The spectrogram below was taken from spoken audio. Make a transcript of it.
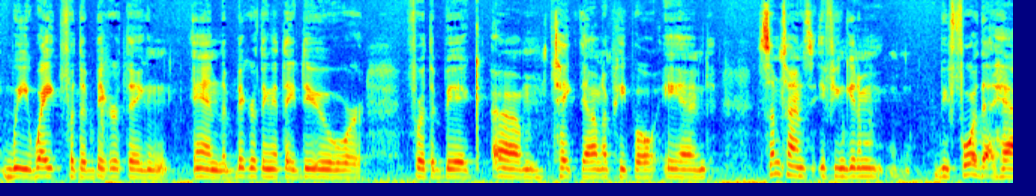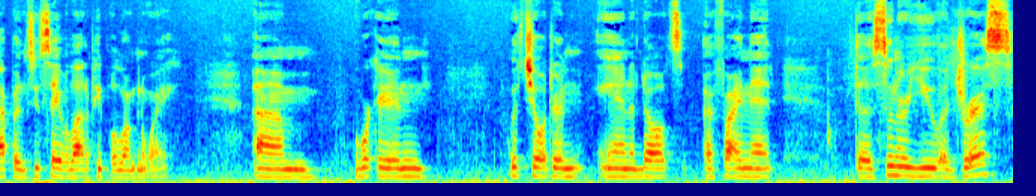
we wait for the bigger thing and the bigger thing that they do or for the big um, takedown of people and sometimes if you can get them before that happens you save a lot of people along the way um, working with children and adults i find that the sooner you address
